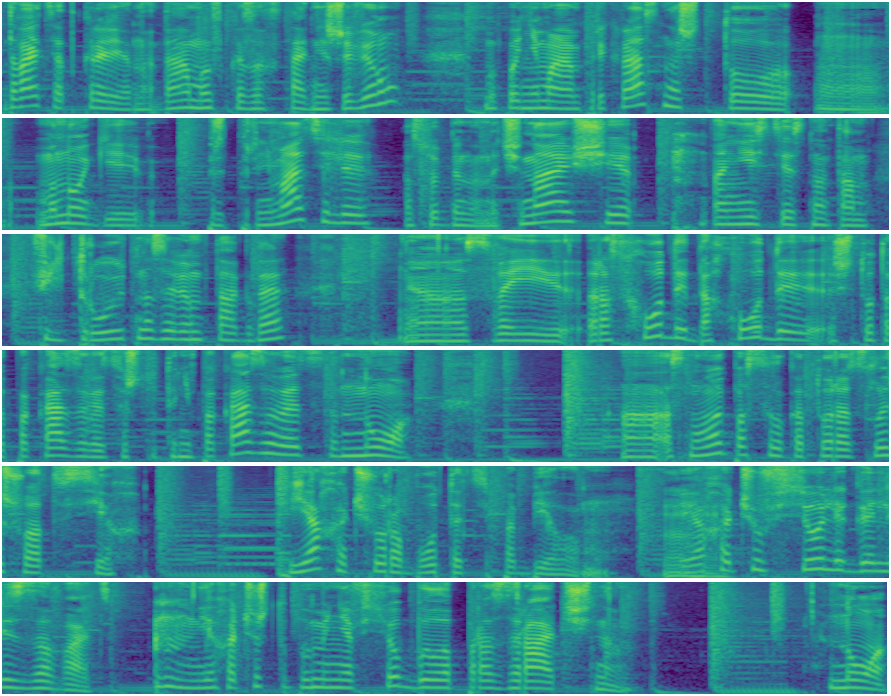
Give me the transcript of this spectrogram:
давайте откровенно, да, мы в Казахстане живем, мы понимаем прекрасно, что многие предприниматели, особенно начинающие, они, естественно, там фильтруют, назовем так, да, э, свои расходы, доходы, что-то показывается, что-то не показывается, но э, основной посыл, который слышу от всех, я хочу работать по белому. Я хочу все легализовать. Я хочу, чтобы у меня все было прозрачно. Но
